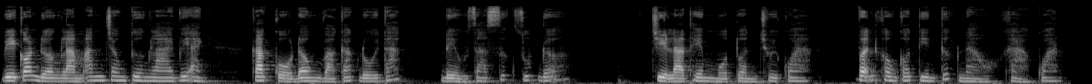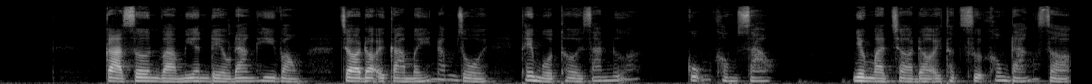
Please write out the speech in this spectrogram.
vì con đường làm ăn trong tương lai với anh, các cổ đông và các đối tác đều ra sức giúp đỡ. Chỉ là thêm một tuần trôi qua, vẫn không có tin tức nào khả quan. Cả Sơn và Miên đều đang hy vọng chờ đợi cả mấy năm rồi, thêm một thời gian nữa, cũng không sao. Nhưng mà chờ đợi thật sự không đáng sợ,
